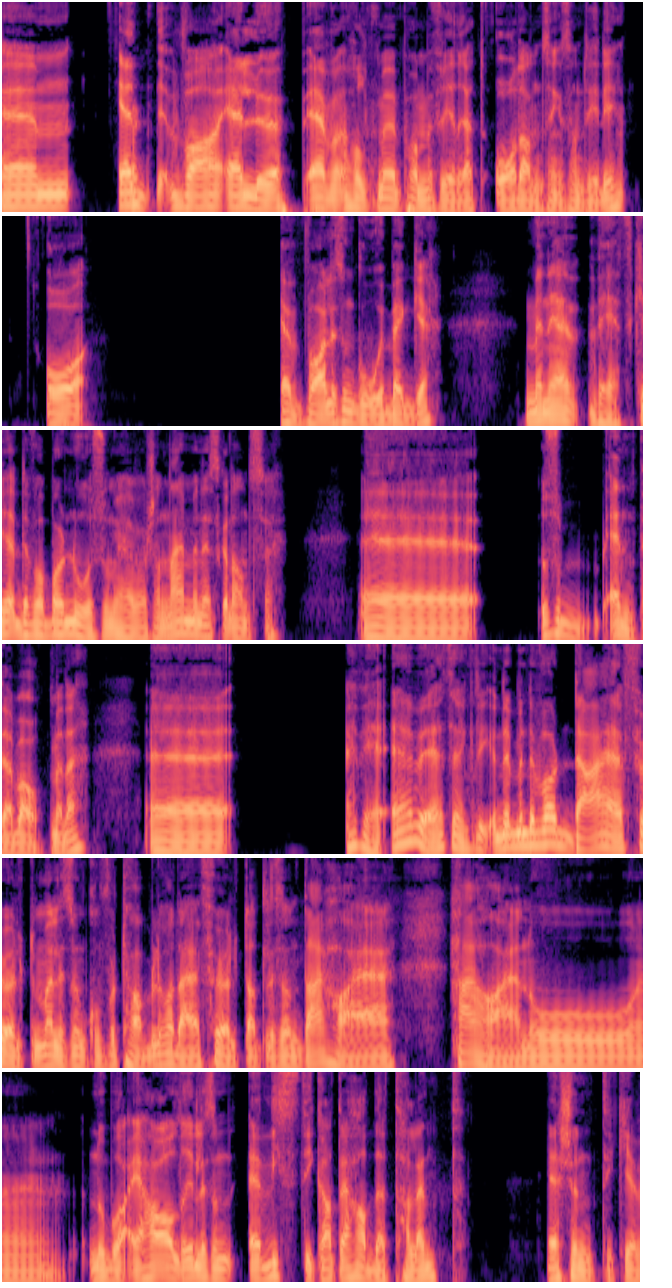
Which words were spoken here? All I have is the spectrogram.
Ehm, jeg, var, jeg løp Jeg holdt med på med friidrett og dansing samtidig, og jeg var liksom god i begge. Men jeg vet ikke, det var bare noe som jeg var sånn Nei, men jeg skal danse. Eh, og så endte jeg bare opp med det. Eh, jeg, vet, jeg vet egentlig ikke Men det var der jeg følte meg liksom komfortabel. Det var der jeg følte at liksom, der har jeg, her har jeg noe, eh, noe bra. Jeg har aldri liksom Jeg visste ikke at jeg hadde et talent. Jeg skjønte ikke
